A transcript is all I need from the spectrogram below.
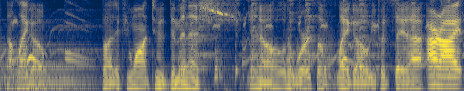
It's not Lego. But if you want to diminish, you know, the worth of Lego, you could say that. Alright.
